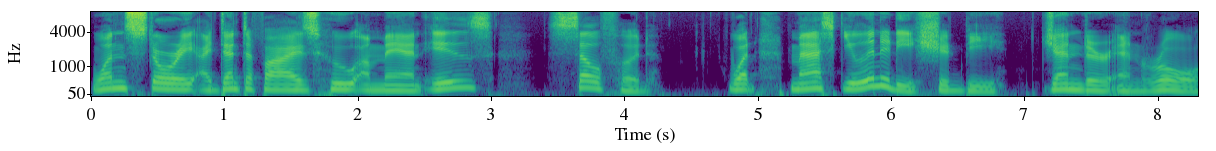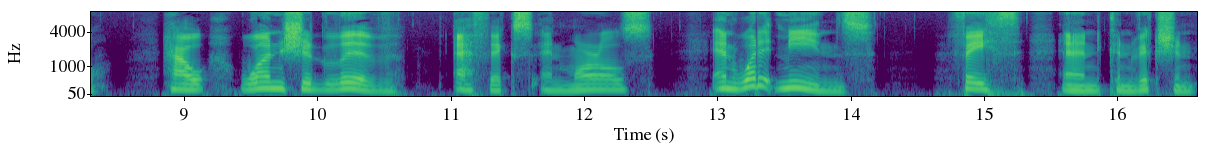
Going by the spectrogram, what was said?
One story identifies who a man is, selfhood, what masculinity should be, gender and role, how one should live, ethics and morals, and what it means faith and conviction.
